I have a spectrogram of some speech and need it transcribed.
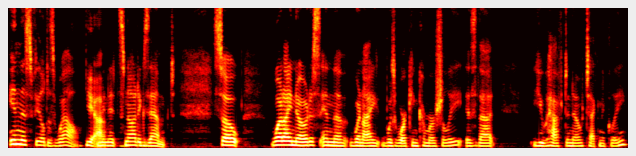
in this field as well. Yeah. I mean it's not Mhm. exempt. So what I notice in the when I was working commercially is that you have to know technically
